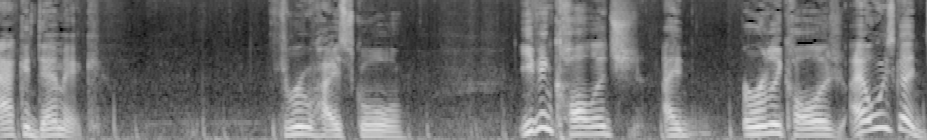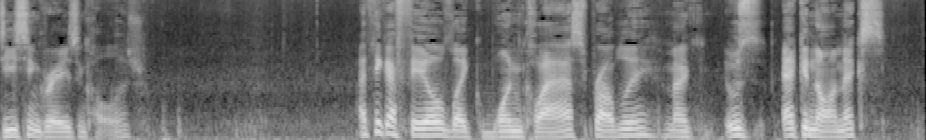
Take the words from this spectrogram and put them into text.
academic through high school, even college. I early college. I always got decent grades in college. I think I failed like one class probably. My it was economics.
